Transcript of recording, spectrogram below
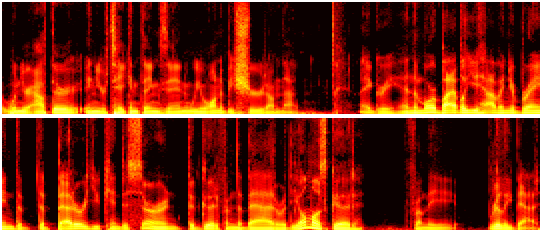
when you're out there and you're taking things in. We want to be shrewd on that. I agree. And the more Bible you have in your brain, the, the better you can discern the good from the bad or the almost good from the really bad.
